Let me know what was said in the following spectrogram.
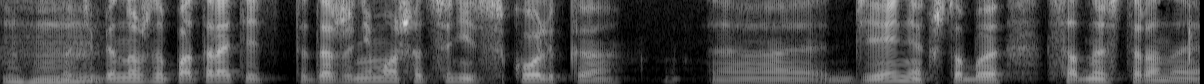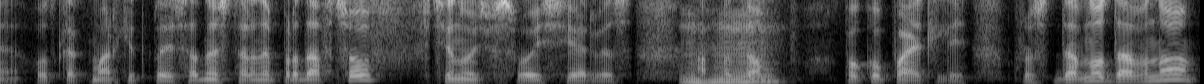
угу. но тебе нужно потратить, ты даже не можешь оценить, сколько денег, чтобы с одной стороны, вот как marketplace, с одной стороны продавцов втянуть в свой сервис, угу. а потом покупателей. Просто давно-давно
